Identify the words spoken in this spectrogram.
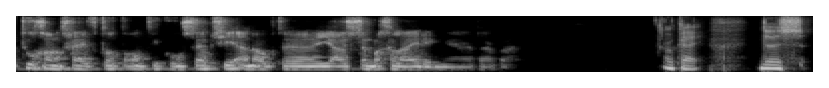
toegang geven tot anticonceptie en ook de juiste begeleiding daarbij. Oké, dus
